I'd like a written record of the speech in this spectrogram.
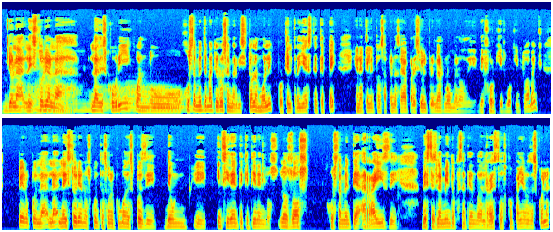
yo la, la historia la, la, descubrí cuando justamente Matthew Rosa me visitó la mole, porque él traía este TP. En aquel entonces apenas había aparecido el primer número de, de Four Kids Walking to a Bank pero pues la, la, historia nos cuenta sobre cómo después de, de un eh, incidente que tienen los, los dos, justamente a, raíz de, de, este aislamiento que están teniendo el resto de los compañeros de escuela,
